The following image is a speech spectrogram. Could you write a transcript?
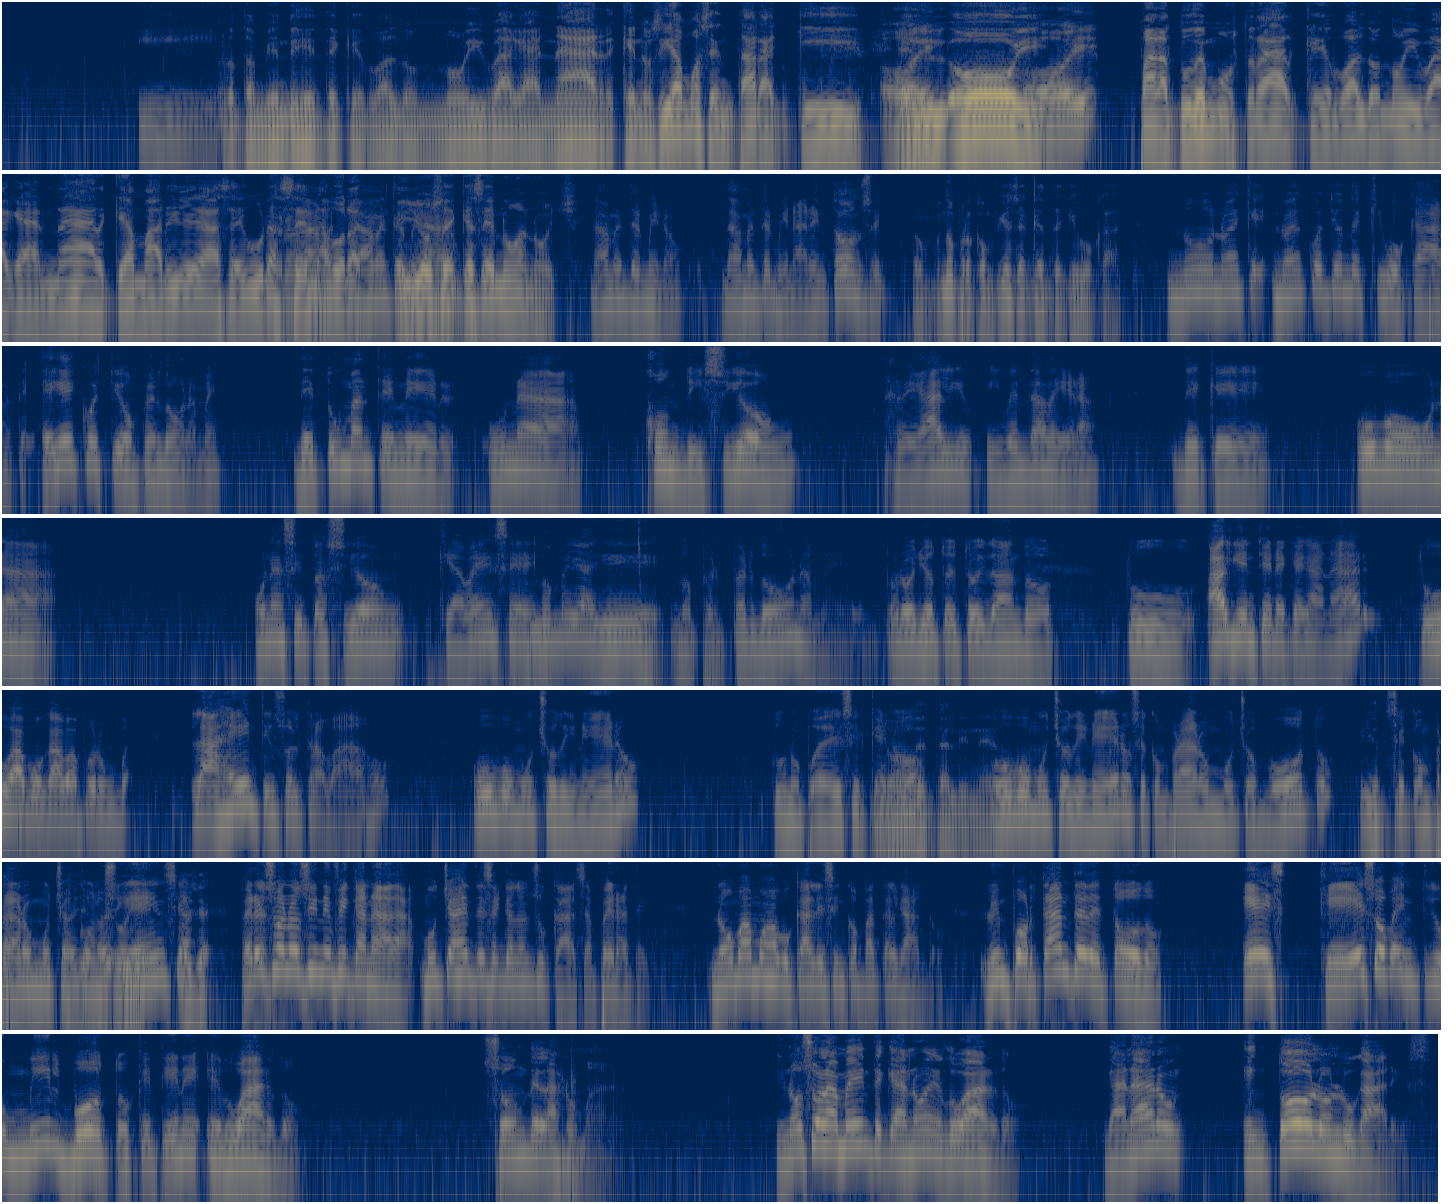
Y Pero también dijiste que Eduardo no iba a ganar, que nos íbamos a sentar aquí Hoy. el- hoy, hoy, para tú demostrar que Eduardo no iba a ganar, que Amaril era segura Pero senadora. y yo sé que cenó anoche. déjame terminar, déjame terminar. Entonces, No, pero confiesa que te equivocaste. No, no es que no es cuestión de equivocarte, es cuestión, perdóname, de tú mantener una condición real y, y verdadera de que hubo una una situación que a veces No me gagué. no pero perdóname pero yo te estoy dando tú alguien tiene que ganar tú abogabas por un la gente hizo el trabajo hubo mucho dinero tú no puedes decir que ¿Dónde no está el dinero? hubo mucho dinero se compraron muchos votos Yo- se compraron muchas conciencias pero eso no significa nada mucha gente se quedó en su casa espérate no vamos a buscarle cinco patas al gato lo importante de todo es que esos 21 mil votos que tiene Eduardo son de la romana. Y no solamente que ganó Eduardo, ganaron en todos los lugares.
